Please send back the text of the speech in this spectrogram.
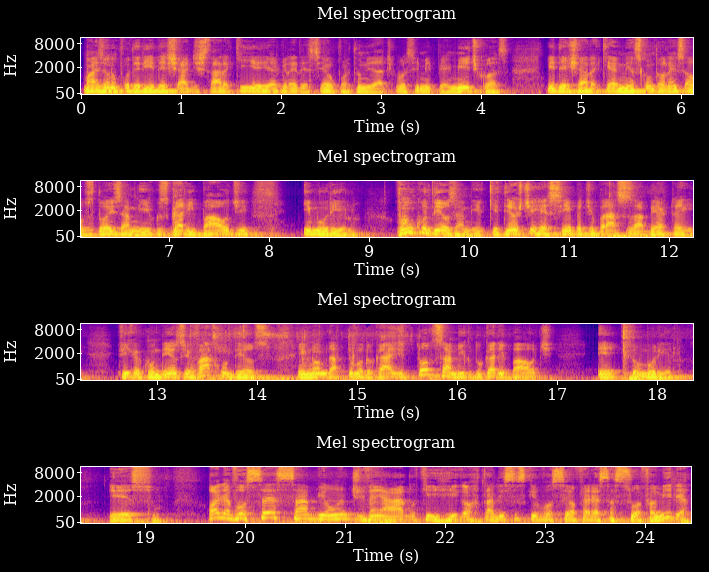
mas eu não poderia deixar de estar aqui e agradecer a oportunidade que você me permite, Costa, e deixar aqui as minhas condolências aos dois amigos, Garibaldi e Murilo. Vão com Deus, amigo. Que Deus te receba de braços abertos aí. Fica com Deus e vá com Deus. Em nome da turma do Gás e de todos os amigos do Garibaldi e do Murilo. Isso. Olha, você sabe onde vem a água que irriga hortaliças que você oferece à sua família?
